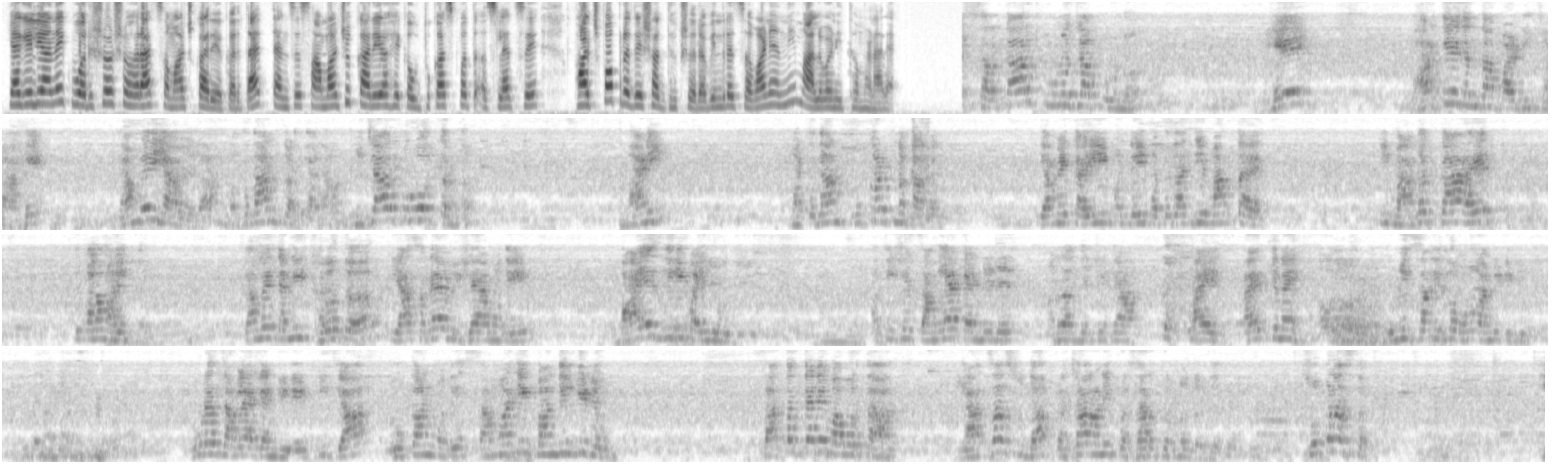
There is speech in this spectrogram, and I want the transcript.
या गेली अनेक वर्ष शहरात समाजकार्य करतायत. त्यांचे सामाजिक कार्य हे कौतुकास्पद असल्याचे भाजपा प्रदेशाध्यक्ष रवींद्र चव्हाण यांनी मालवण इथं म्हणाले. सरकार पूर्णच्या पूर्ण हे भारतीय जनता पार्टीचं आहे. त्यामुळे यावेळेला मतदान करताना विचारपूर्वक करणं आणि मतदान फुकट नका घालणं त्यामुळे काही मंडळी मतदान जे मागतायत ती मागत का आहेत ते मला माहीत नाही. त्यामुळे त्यांनी खरं तर या सगळ्या विषयामध्ये बायस दिली पाहिजे होती. अतिशय चांगल्या कॅन्डिडेट नगराध्यक्षाच्या आहेत. आहेत की नाही? तुम्हीच सांगितलं म्हणून आम्ही तिकीट एवढ्या चांगल्या कॅन्डिडेट की ज्या लोकांमध्ये सामाजिक बांधिलकी ठेवून सातत्याने वावरतात याचा सुद्धा प्रचार आणि प्रसार करणं गरजेचं आहे. सोपं असतं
